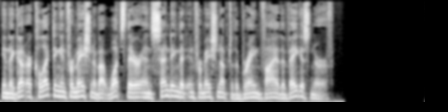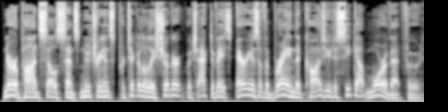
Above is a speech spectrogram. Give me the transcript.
in the gut are collecting information about what's there and sending that information up to the brain via the vagus nerve. Neuropod cells sense nutrients, particularly sugar, which activates areas of the brain that cause you to seek out more of that food.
